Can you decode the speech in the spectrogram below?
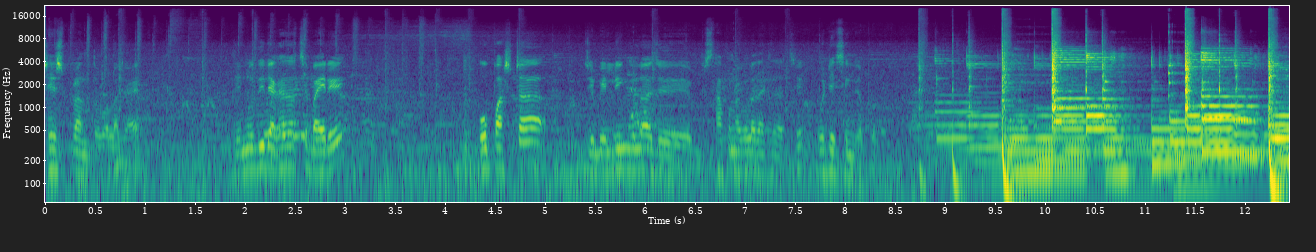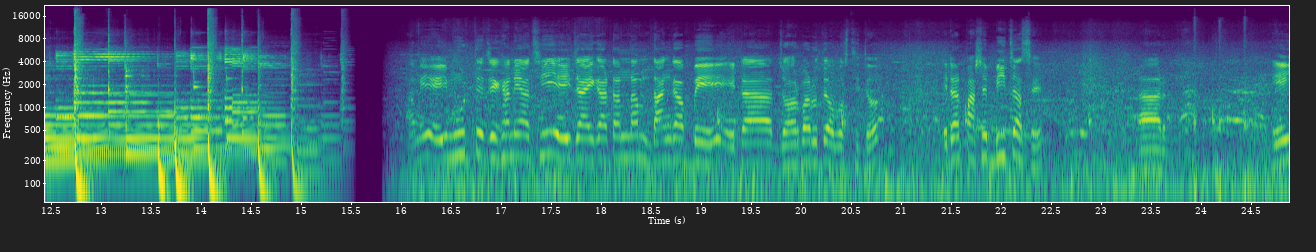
শেষ প্রান্ত বলা যায়। যে নদী দেখা যাচ্ছে বাইরে, ও পাশটা যে বিল্ডিংগুলো, যে স্থাপনাগুলো দেখা যাচ্ছে, ওইটাই সিঙ্গাপুর। আমি এই মুহূর্তে যেখানে আছি, এই জায়গাটার নাম দাঙ্গা বে, এটা জহরবারুতে অবস্থিত। এটার পাশে বিচ আছে। আর এই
